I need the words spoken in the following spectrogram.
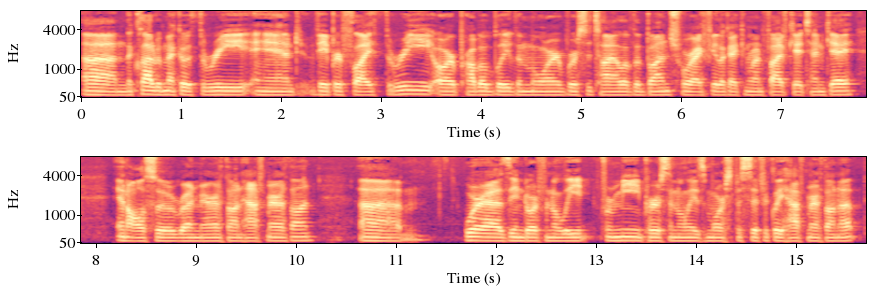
Um, the Cloudboom Echo 3 and Vaporfly 3 are probably the more versatile of the bunch where I feel like I can run 5K, 10K, and also run marathon, half marathon. Um, whereas the Endorphin Elite, for me personally, is more specifically half marathon up.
